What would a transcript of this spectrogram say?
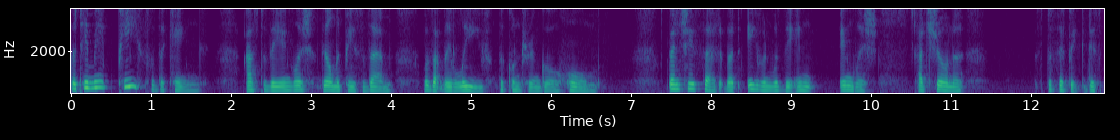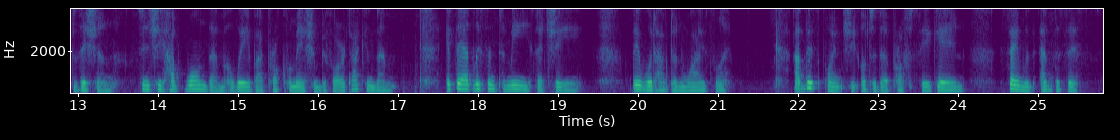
that he make peace with the king. As to the English, the only peace of them was that they leave the country and go home. Then she said that even with the English had shown a specific disposition, since she had warned them away by proclamation before attacking them. If they had listened to me, said she, they would have done wisely. At this point she uttered her prophecy again, saying with emphasis,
